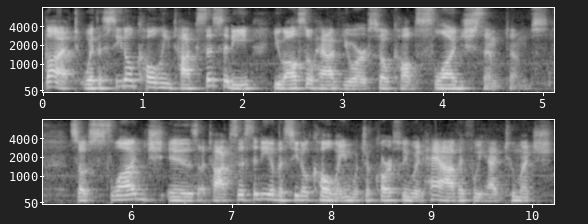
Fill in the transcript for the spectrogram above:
but with acetylcholine toxicity, you also have your so-called sludge symptoms. So sludge is a toxicity of acetylcholine, which of course we would have if we had too much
